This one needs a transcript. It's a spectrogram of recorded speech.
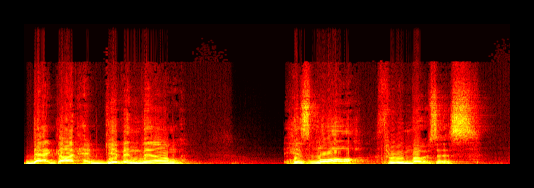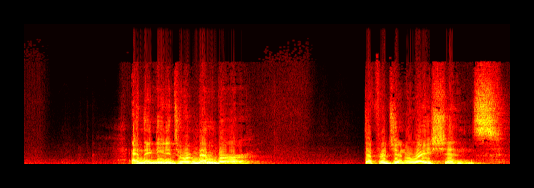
that God had given them his law through Moses. And they needed to remember that for generations,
